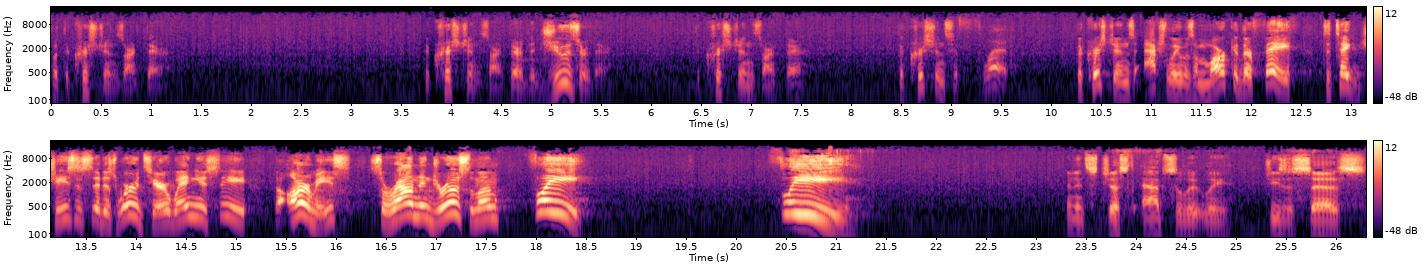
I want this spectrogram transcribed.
But the Christians aren't there. The Christians aren't there. The Jews are there. The Christians aren't there. The Christians have fled. The Christians, actually, it was a mark of their faith to take Jesus at his words here. When you see the armies surrounding Jerusalem, flee. Flee. And it's just absolutely, Jesus says,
